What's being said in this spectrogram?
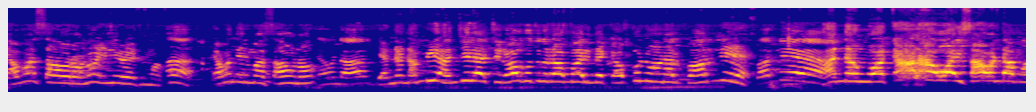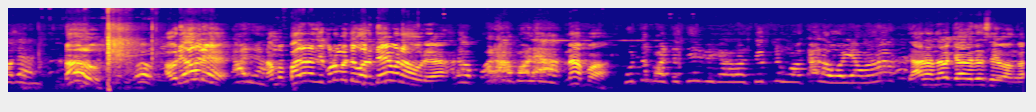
எவன் சாவறனோ இல்லையோ எஜமா ஆ, எவன் தெரியுமா சாவணும் எவன்டா? என்ன நம்பி அஞ்சு லட்சம் ரூபா குத்துக்கிற மாதிரி இந்த கப்புன்னு ஓனர் பண்ணி பண்ணி அந்த உங்க காலா போய் சாவண்டா முத. ஓ, ஓ, அவர் யாரு? நம்ம பதினஞ்சு குடும்பத்துக்கு ஒரு தெய்வனா அவரு? அட போடா போல என்னப்பா? குட்டு பாட்டு திருப்பி கேக்குறான் திட்டு உங்க கால ஓய் அவன். யாரா இருந்தாலும் கேட்கதான் செய்வாங்க.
